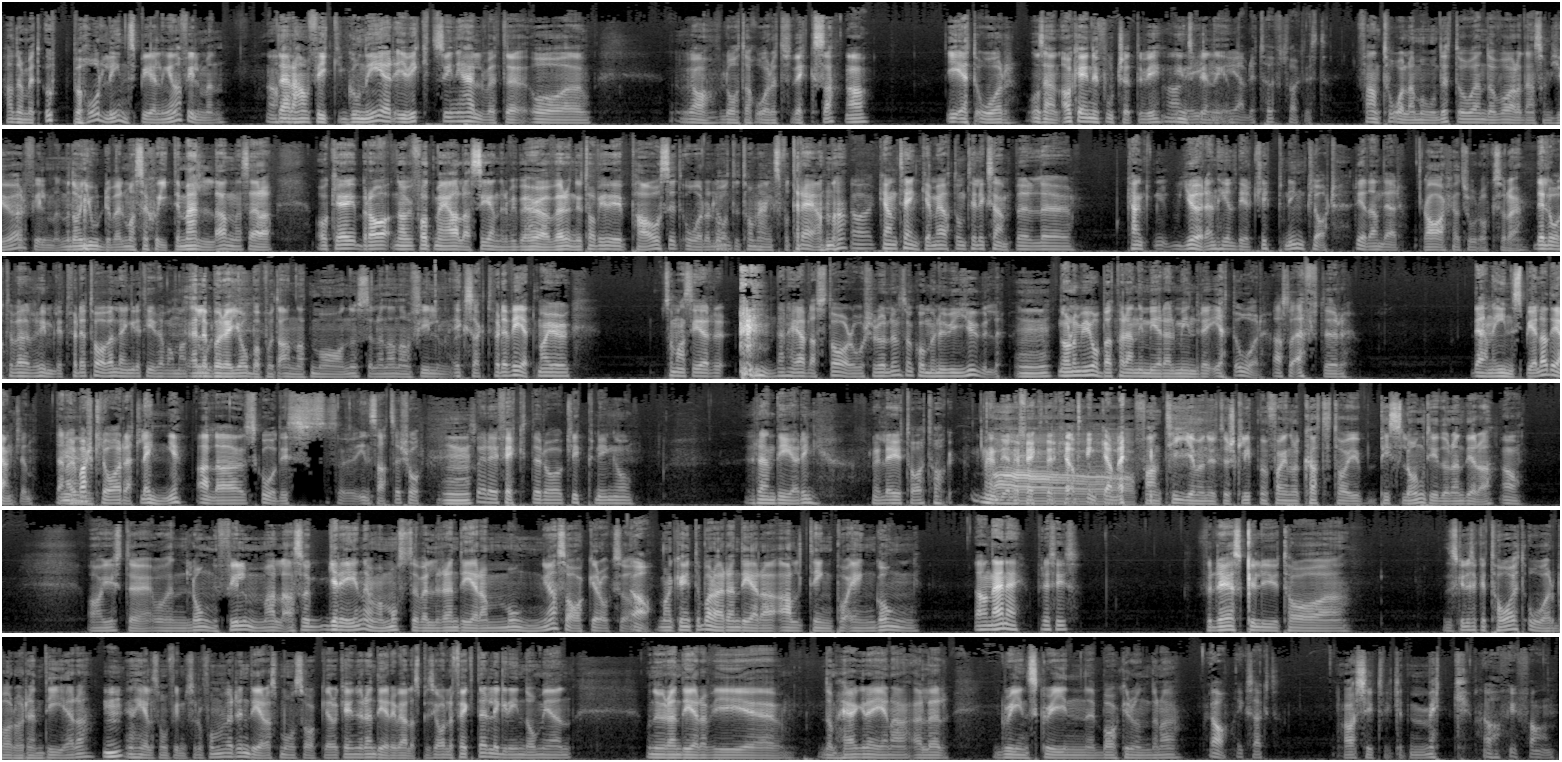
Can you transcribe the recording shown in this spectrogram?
Hade de ett uppehåll i inspelningen av filmen Jaha. Där han fick gå ner i vikt så in i helvete och Ja, låta håret växa Ja. I ett år Och sen, okej nu fortsätter vi ja det inspelningen är jävligt tufft faktiskt. Fan tålamodet och ändå vara den som gör filmen Men de gjorde väl massa skit emellan så här, Okej, bra, nu har vi fått med alla scener vi behöver Nu tar vi paus ett år och Mm. låter Tom Hanks få träna Jag kan tänka mig att de till exempel eh, kan göra en hel del klippning klart redan där. Ja, jag tror också det Det låter väl rimligt för det tar väl längre tid än vad man Eller tror. börja jobba på ett annat manus eller en annan film Exakt, för det vet man ju Som man ser den här jävla Star Wars-rullen som kommer nu i jul mm. Nu har de ju jobbat på den i mer eller mindre ett år Alltså efter Den är inspelad egentligen Den har ju Mm. varit klar rätt länge Alla skådisinsatser så Mm. Så är det effekter och klippning och Rendering Det lär ju ta ett tag. Med en del effekter kan jag tänka mig. Fan 10 minuters klipp med Final Cut tar ju pisslång tid att rendera. Ja, Ja just det, och en långfilm alla, Alltså grejen är man måste väl rendera många saker också. Ja. Man kan ju inte bara rendera allting på en gång. Ja nej nej, precis. För det skulle ju ta Det skulle säkert ta ett år bara att rendera mm. En hel sån film. Så då får man väl rendera små saker. Okej nu renderar vi alla specialeffekter Lägger in dem igen Och nu renderar vi eh, De här grejerna Eller Green screen bakgrunderna. Ja, exakt. Ja shit vilket meck. Ja, fy fan.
